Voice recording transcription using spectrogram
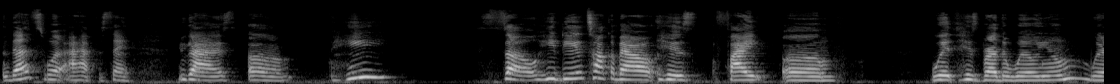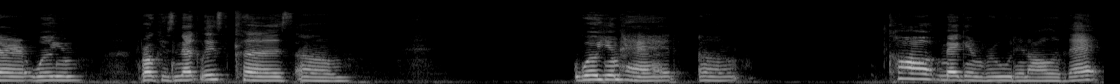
that's what I have to say. You guys, um he so he did talk about his fight um with his brother William where William broke his necklace cuz um William had um called Meghan rude and all of that.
